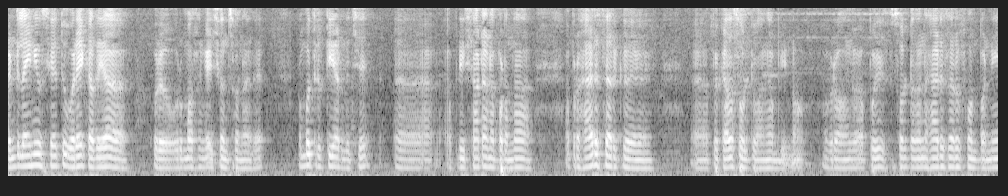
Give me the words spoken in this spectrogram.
ரெண்டு லைனையும் சேர்த்து ஒரே கதையாக ஒரு ஒரு மாதம் கழிச்சு வந்து சொன்னார். ரொம்ப திருப்தியாக இருந்துச்சு. அப்படி ஸ்டார்ட் ஆன படம் தான். அப்புறம் ஹாரிஸ் சாருக்கு போய் கதை சொல்லிட்டு வாங்க அப்படின்னோம். அப்புறம் அவங்க போய் சொல்லிட்டு வந்தோன்னே ஹாரிஸ் சாரும் ஃபோன் பண்ணி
